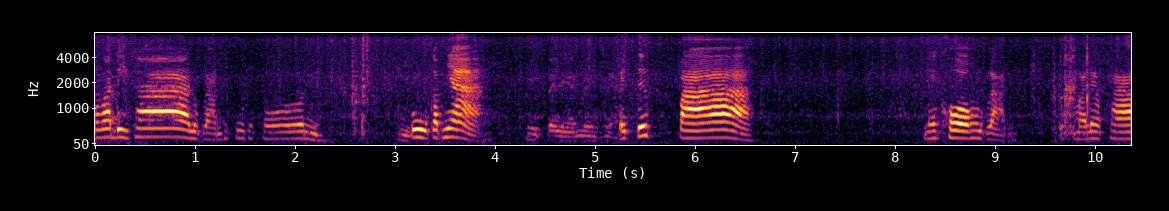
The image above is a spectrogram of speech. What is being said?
สวัสดีค่ะ ลูกหลานทุกผู้ทุกคน ปู่กับย่านี่ไปแล้วหนึ่งเนี่ยไปตึกปลาในคลองลูกหลานตึกมาแล้วค่ะ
